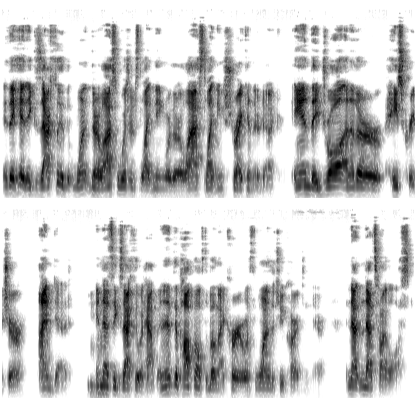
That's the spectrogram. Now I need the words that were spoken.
if they hit exactly the one, their last Wizard's Lightning or their last Lightning Strike in their deck, and they draw another haste creature, I'm dead. Mm-hmm. And that's exactly what happened. And they pop off the Bomat Courier with one of the two cards in there. And, that, and that's how I lost.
